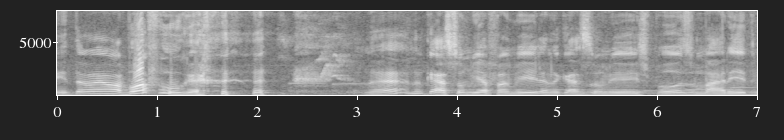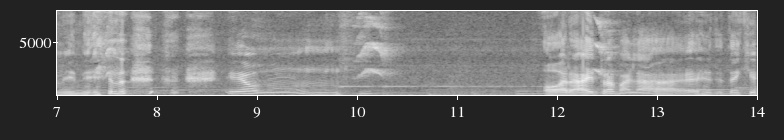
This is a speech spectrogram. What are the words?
então é uma boa fuga. né? Não quer assumir a família, não quer assumir esposo, marido, menino. Eu não. Orar e trabalhar. A gente tem que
